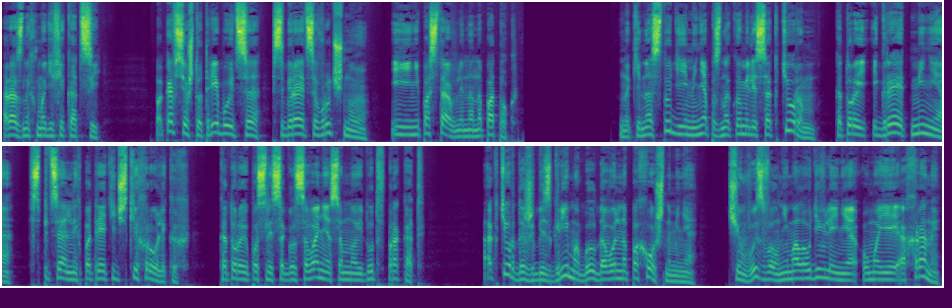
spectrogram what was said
разных модификаций. Пока все, что требуется, собирается вручную и не поставлено на поток. На киностудии меня познакомили с актером, который играет меня в специальных патриотических роликах, которые после согласования со мной идут в прокат. Актер даже без грима был довольно похож на меня, чем вызвал немало удивления у моей охраны,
